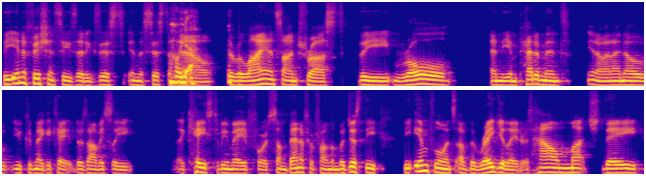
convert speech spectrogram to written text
the inefficiencies that exist in the system oh, now, yeah. the reliance on trust, the role and the impediment, you know, and I know you could make a case, there's obviously a case to be made for some benefit from them, but just the the influence of the regulators, how much they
